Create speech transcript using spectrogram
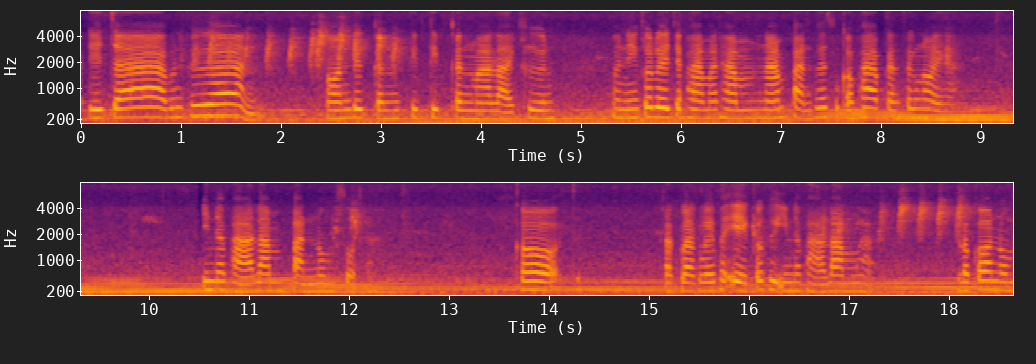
วัสดีจ้าเพื่อนๆนอนดึกกันติดติดๆกันมาหลายคืน วันนี้ก็เลยจะพามาทำน้ำปั่นเพื่อสุขภาพกันสักหน่อยค่ะ อินทผาลัมปั่นนมสดค่ะ ก็หลักๆเลยพระเอกก็คืออินทผาลัมค่ะ แล้วก็นม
